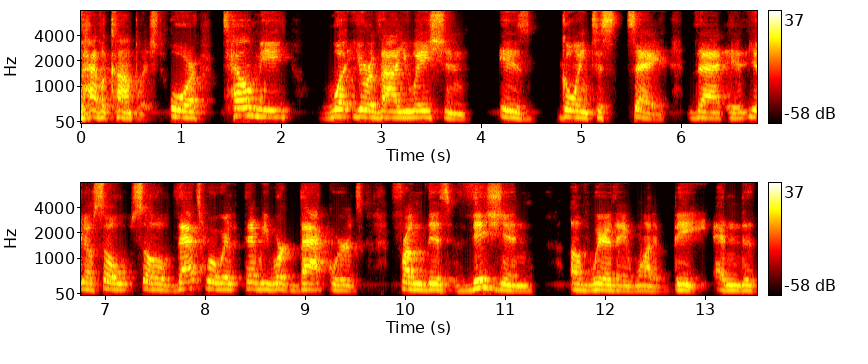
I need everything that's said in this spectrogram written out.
have accomplished, or tell me what your evaluation is going to say that it, you know so so that's where we then we work backwards from this vision of where they want to be and the,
